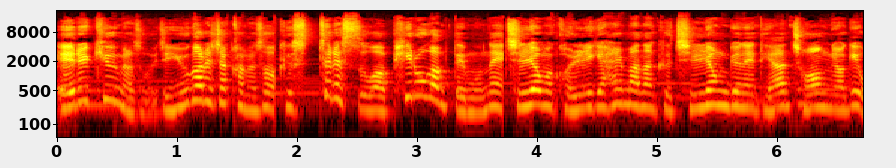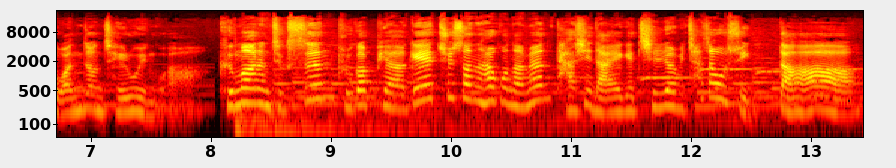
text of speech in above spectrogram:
애를 키우면서 이제 육아를 시작하면서 그 스트레스와 피로감 때문에 질염을 걸리게 할 만한 그 질염균에 대한 저항력이 완전 제로인 거야. 그 말은 즉슨 불가피하게 출산을 하고 나면 다시 나에게 질염이 찾아올 수 있다.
